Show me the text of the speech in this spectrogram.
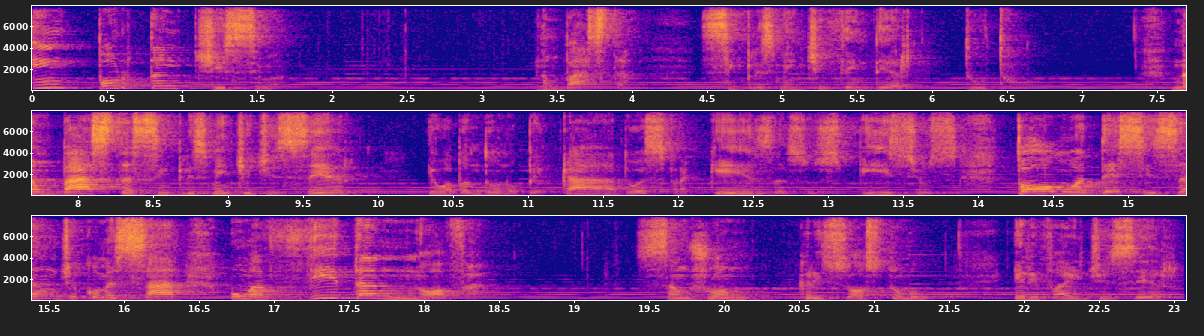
importantíssima. Não basta simplesmente vender tudo. Não basta simplesmente dizer eu abandono o pecado, as fraquezas, os vícios, tomo a decisão de começar uma vida nova. São João Crisóstomo, ele vai dizer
